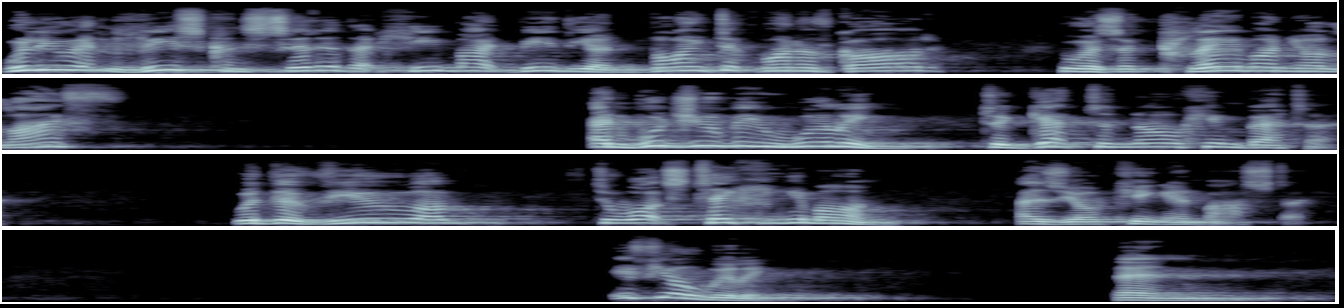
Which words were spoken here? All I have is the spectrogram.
Will you at least consider that he might be the anointed one of God who has a claim on your life? And would you be willing to get to know him better with the view of to what's taking him on as your king and master? If you're willing, then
